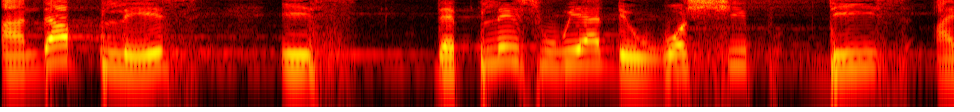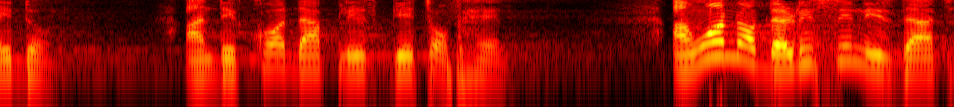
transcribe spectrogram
And that place is the place where they worship this idol. And they call that place Gate of Hell. And one of the reasons is that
